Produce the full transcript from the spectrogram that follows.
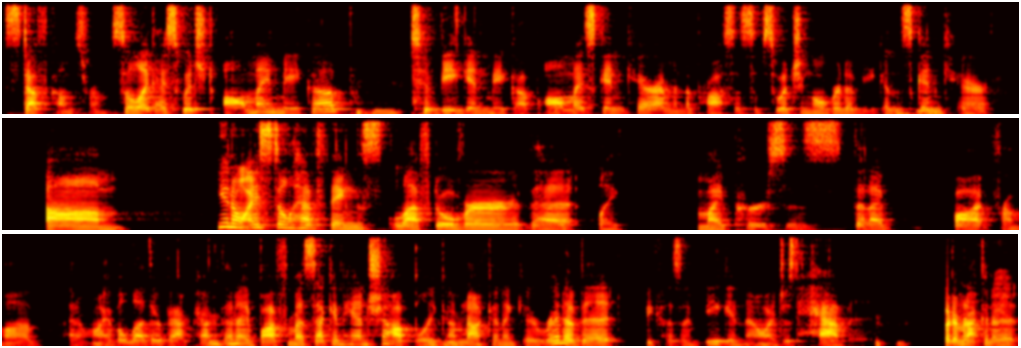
stuff comes from. So like I switched all my makeup Mhm. to vegan makeup. All my skincare, I'm in the process of switching over to vegan Mhm. skincare. Um, you know, I still have things left over that like my purses that I bought from a I don't know, I have a leather backpack that Mhm. I bought from a secondhand shop. Like Mhm. I'm not gonna get rid of it because I'm vegan now. I just have it. Mhm. But I'm not gonna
